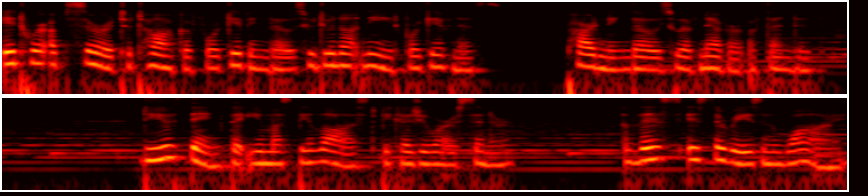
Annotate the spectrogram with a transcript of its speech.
It were absurd to talk of forgiving those who do not need forgiveness, pardoning those who have never offended. Do you think that you must be lost because you are a sinner? This is the reason why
